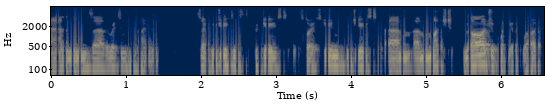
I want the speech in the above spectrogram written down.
and uh, the written component. So producers produce, sorry, students produce um, a much larger body of work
